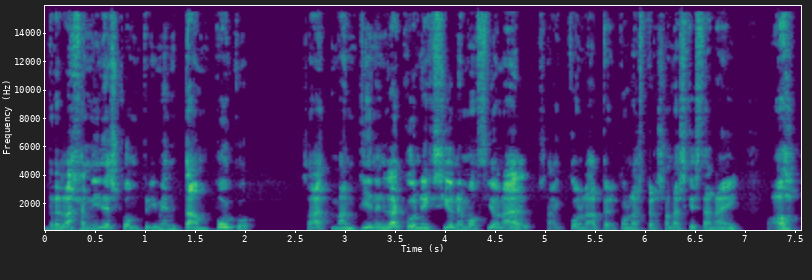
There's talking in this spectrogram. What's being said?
relajan ni descomprimen, tampoco mantienen la conexión emocional con, las personas que están ahí. ¡Oh!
